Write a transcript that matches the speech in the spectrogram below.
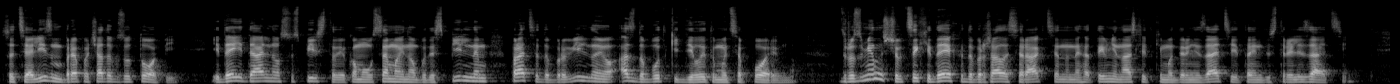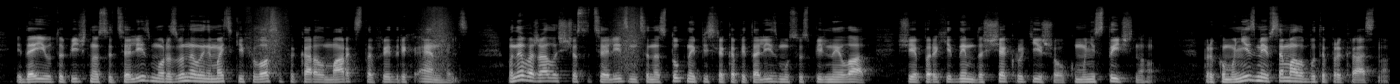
Соціалізм бере початок з утопій, ідеї ідеального суспільства, в якому усе майно буде спільним, праця добровільною, а здобутки ділитимуться порівну. Зрозуміло, що в цих ідеях відображалася реакція на негативні наслідки модернізації та індустріалізації. Ідеї утопічного соціалізму розвинули німецькі філософи Карл Маркс та Фрідріх Енгельс. Вони вважали, що соціалізм це наступний після капіталізму суспільний лад, що є перехідним до ще крутішого, комуністичного. При комунізмі все мало бути прекрасно.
